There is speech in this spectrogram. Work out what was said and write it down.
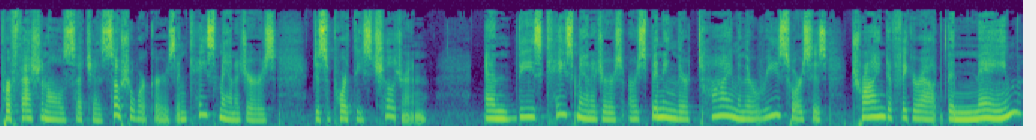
professionals such as social workers and case managers to support these children. And these case managers are spending their time and their resources trying to figure out the name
